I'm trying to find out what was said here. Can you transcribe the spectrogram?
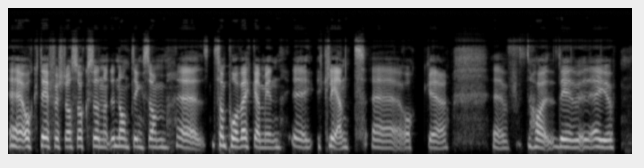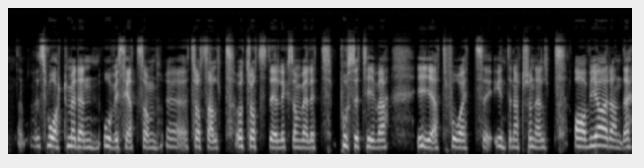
Eh, och det är förstås också någonting som, eh, som påverkar min eh, klient. Eh, och eh, eh, det är ju svårt med den ovisshet som trots allt och trots det liksom väldigt positiva i att få ett internationellt avgörande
